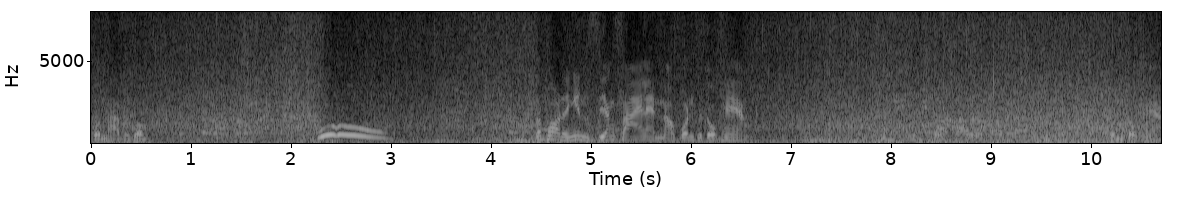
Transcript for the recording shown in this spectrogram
ฝนตามผสมวู้ฮู้สะพอได้ยินเสียงสายแล่นเนาฝนสิตกแห้งฝนตกแห้ง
